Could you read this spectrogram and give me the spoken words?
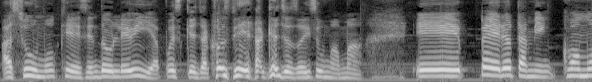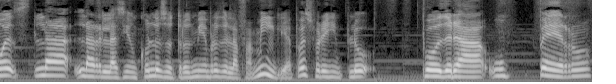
asumo que es en doble vía, pues que ella considera que yo soy su mamá. Eh, pero también cómo es la, la relación con los otros miembros de la familia. Pues por ejemplo, ¿podrá un perro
